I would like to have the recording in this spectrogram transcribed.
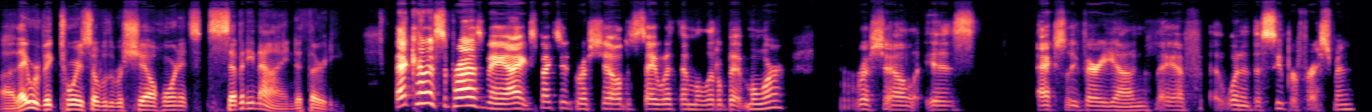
Uh, they were victorious over the Rochelle Hornets 79 to 30. That kind of surprised me. I expected Rochelle to stay with them a little bit more. Rochelle is actually very young. They have one of the super freshmen.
